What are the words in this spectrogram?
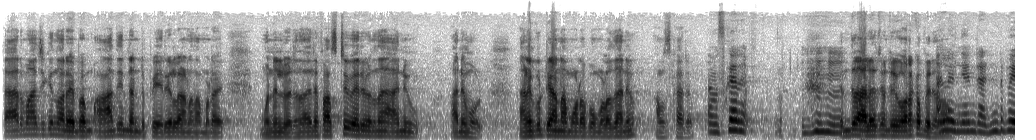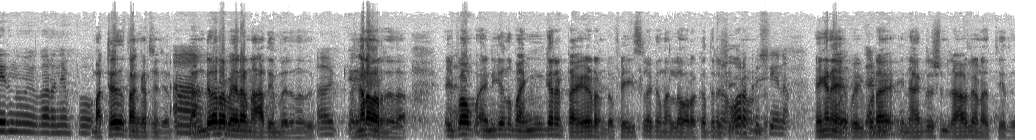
സ്റ്റാർ മാജിക് എന്ന് പറയുമ്പം ആദ്യം രണ്ട് പേരുകളാണ് നമ്മുടെ മുന്നിൽ വരുന്നത്. അതിൽ ഫസ്റ്റ് പേര് വരുന്നത് അനു അനുമോൾ. അനുകുട്ടിയാണ് നമ്മോടൊപ്പം ഉള്ളത്. അനു നമസ്കാരം. നമസ്കാരം. എന്ത് ആലോചന ഉറക്കം വരുന്നത് ഞാൻ രണ്ടുപേരെന്ന് പറഞ്ഞപ്പോ മറ്റേത് തങ്കച്ചൻ ചേട്ടൻ. രണ്ടുപേരുടെ പേരാണ് ആദ്യം വരുന്നത്. അങ്ങനെ പറഞ്ഞതാ. ഇപ്പൊ എനിക്കൊന്ന് ഭയങ്കര ടയേർഡ് ഉണ്ട്. ഫേസിലൊക്കെ നല്ല ഉറക്കത്തിന് ക്ഷീണം എങ്ങനെയാ ഇപ്പൊ ഇവിടെ ഇനാഗ്രേഷൻ രാവിലെയാണ് എത്തിയത്.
